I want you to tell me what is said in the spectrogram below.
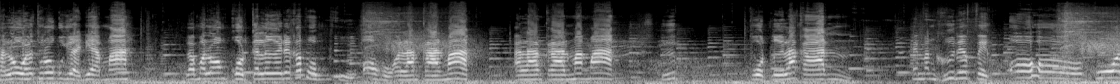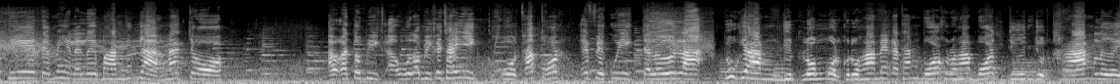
ฮาโร่แล้วทุโรกูอยู่ไหนเดียมา เรามาลองกดกันเลยนะครับผมโอ้โหอลังการมาก อลังการมากๆปึ๊บกดเลยละกัน ให้มันขึ้นเอฟเฟกต์โอ้โหโคตรเท่แต่ไม่เห็นอะไรเลยพันทุกอย่างหน้าจอเอาอะโตมิกเอาอะโตมิกก็ใช้อีกโหทับทดเอฟเฟกต์กูอีกเจริญละ ทุกอย่างหยุดลงหมดคุณดูฮะแม้กระทั่งบอสคุณดูฮะบอสยืนหยุดค้างเลย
